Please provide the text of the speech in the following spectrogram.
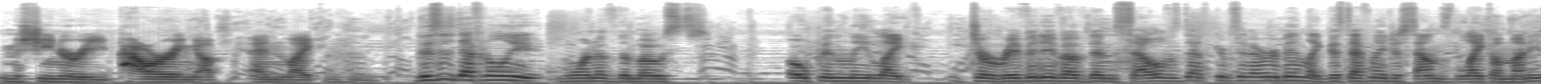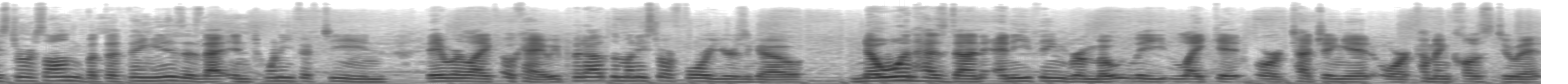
machinery powering up and like this is definitely one of the most openly like derivative of themselves death grips have ever been like this definitely just sounds like a money store song but the thing is is that in 2015 they were like okay we put out the money store four years ago no one has done anything remotely like it or touching it or coming close to it.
